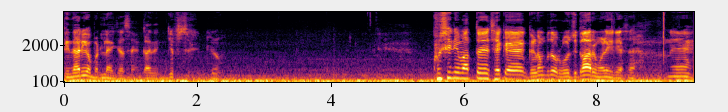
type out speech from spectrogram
સિનારીઓ બદલાઈ જશે ગિફ્ટ સિટીનો ખુશીની વાત તો એ છે કે ઘણો બધો રોજગાર મળી રહેશે અને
